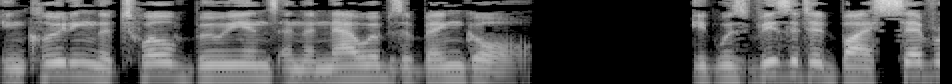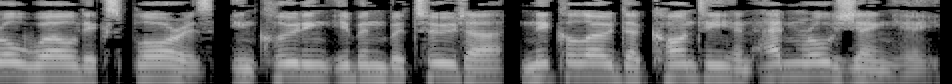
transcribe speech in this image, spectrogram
including the Twelve Bhuiyans and the Nawabs of Bengal. It was visited by several world explorers, including Ibn Battuta, Niccolo de Conti and Admiral Zhenghe.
